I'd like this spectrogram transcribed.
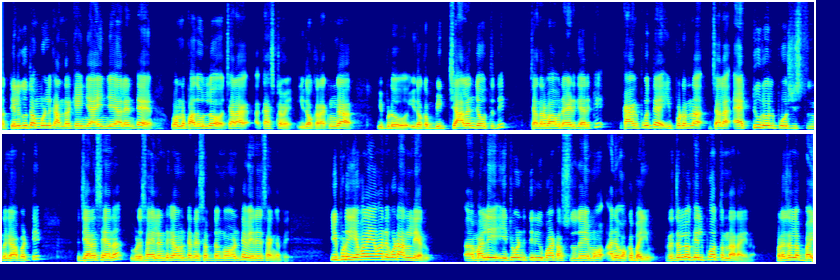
తెలుగు తమ్ముళ్ళకి అందరికీ న్యాయం చేయాలంటే ఉన్న పదవుల్లో చాలా కష్టమే. ఇది ఒక రకంగా ఇప్పుడు ఇది ఒక బిగ్ ఛాలెంజ్ అవుతుంది చంద్రబాబు నాయుడు గారికి. కాకపోతే ఇప్పుడున్న చాలా యాక్టివ్ రోల్ పోషిస్తుంది కాబట్టి జనసేన ఇప్పుడు సైలెంట్గా ఉంటే నిశ్శబ్దంగా ఉంటే వేరే సంగతి. ఇప్పుడు ఎవరేమని కూడా అనలేరు. మళ్ళీ ఎటువంటి తిరుగుబాటు వస్తుందేమో అని ఒక భయం. ప్రజల్లోకి వెళ్ళిపోతున్నారు ఆయన. ప్రజల బై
